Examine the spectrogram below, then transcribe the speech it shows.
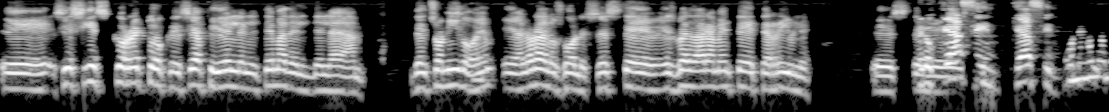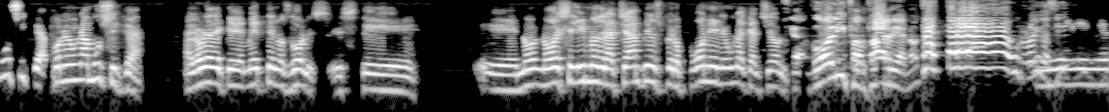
eh, sí, sí es correcto lo que decía Fidel en el tema del, de la, del sonido, ¿eh? a la hora de los goles. Este es verdaderamente terrible. Este, ¿Pero qué hacen? ¿Qué hacen? Ponen una música, ponen una música a la hora de que meten los goles. Este, eh, no, no es el himno de la Champions, pero ponen una canción. gol y fanfarria, ¿no? Un rollo así. Eh,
